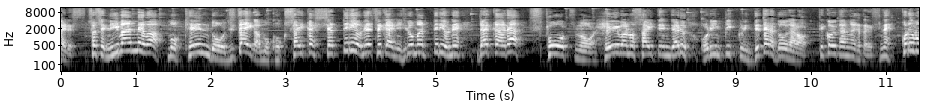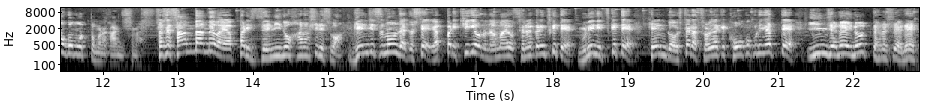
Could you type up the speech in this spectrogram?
えです。そして2番目は、もう剣道自体がもう国際化しちゃってるよね。世界に広まってるよね。だから、スポーツの平和の祭典であるオリンピックに出たらどうだろうってこういう考え方ですね。これもごもっともな感じします。そして3番目はやっぱり銭の話ですわ。現実問題として、やっぱり企業の名前を背中につけて、胸につけて、剣道したらそれだけ広告になっていいんじゃないの？って話だよね。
